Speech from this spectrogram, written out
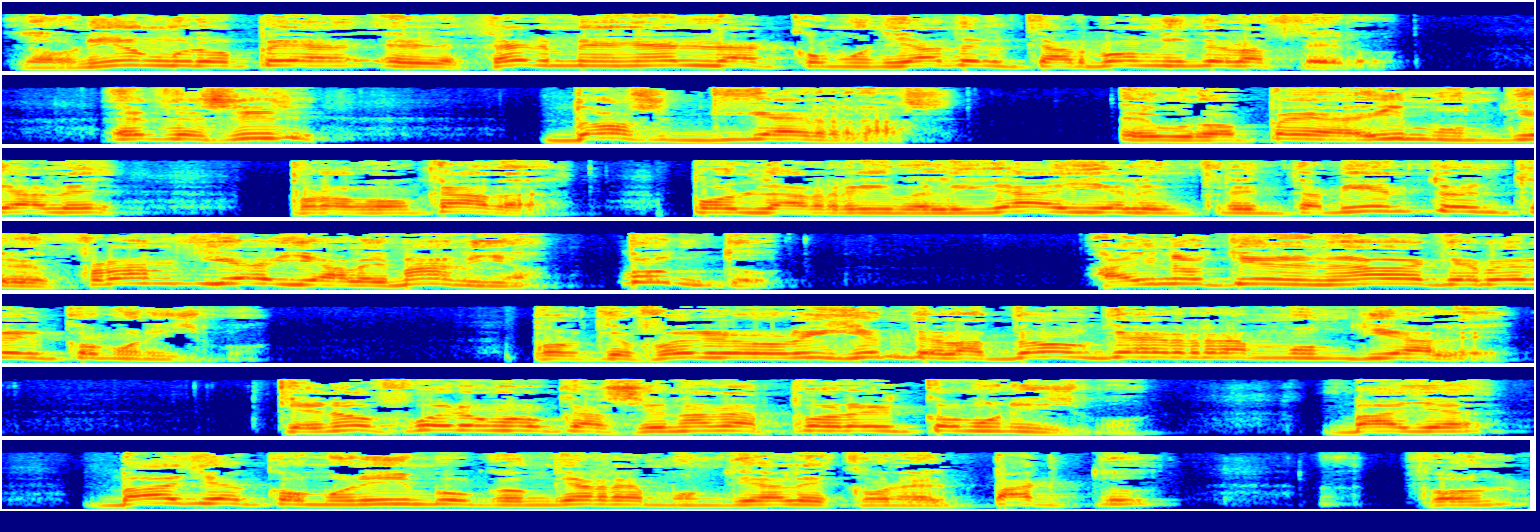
La Unión Europea, el germen es la comunidad del carbón y del acero. Es decir, dos guerras europeas y mundiales provocadas por la rivalidad y el enfrentamiento entre Francia y Alemania. Punto. Ahí no tiene nada que ver el comunismo, porque fue el origen de las dos guerras mundiales, que no fueron ocasionadas por el comunismo. Vaya, vaya comunismo con guerras mundiales con el pacto von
